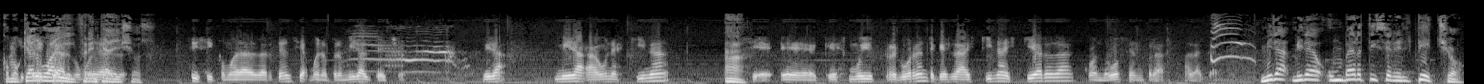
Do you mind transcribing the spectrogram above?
como Sí, que algo hay como frente a de- ellos. Sí, sí, como de advertencia. Bueno, pero mira al techo. Mira, mira a una esquina Ah, que, eh, que es muy recurrente, que es la esquina izquierda cuando vos entras a la casa. mira, mira un vértice en el techo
